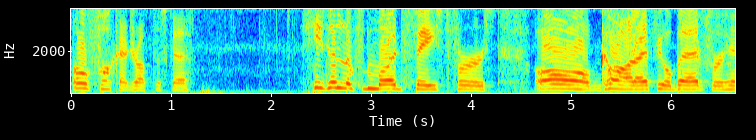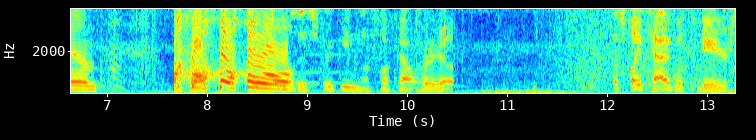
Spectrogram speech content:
Oh fuck! I dropped this guy. He's in the mud face first. Oh god, I feel bad for him. Oh. This is freaking the fuck out. Hurry up. Let's play tag with the Gators.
